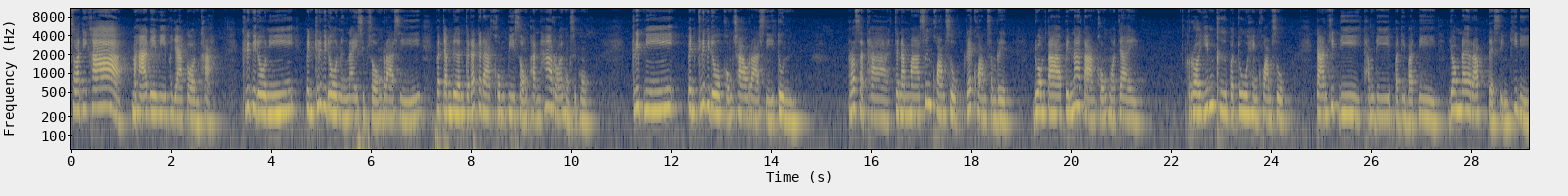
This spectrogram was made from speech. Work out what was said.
สวัสดีค่ะ มหาเดวีพยากรณ์ค่ะ คลิปวิดีโอนี้เป็นคลิปวิดีโอหนึ่งใน 12 ราศีประจำเดือนกรกฎาคมปี 2566 คลิปนี้เป็นคลิปวิดีโอของชาวราศีตุล เพราะศรัทธาจะนำมาซึ่งความสุขและความสำเร็จ ดวงตาเป็นหน้าต่างของหัวใจ รอยยิ้มคือประตูแห่งความสุข การคิดดีทำดี ปฏิบัติดี ย่อมได้รับแต่สิ่งที่ดี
